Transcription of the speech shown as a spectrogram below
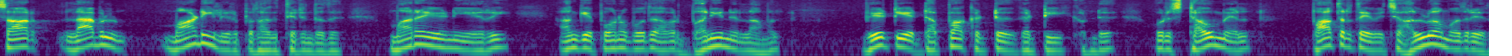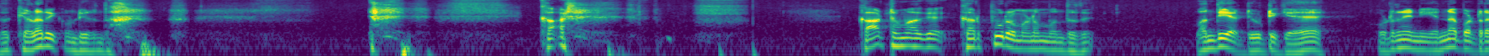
சார் லேபில் மாடியில் இருப்பதாக தெரிந்தது. மர ஏணி ஏறி அங்கே போனபோது அவர் பனியன் இல்லாமல் வேட்டியை டப்பா கட்டு கட்டி கொண்டு ஒரு ஸ்டவ் மேல் பாத்திரத்தை வச்சு அல்வா மாதிரி ஏதோ கிளறி கொண்டிருந்தார். கா காட்டமாக கற்பூர மனம் வந்தது. வந்தியா டியூட்டிக்கு? உடனே நீ என்ன பண்ணுற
